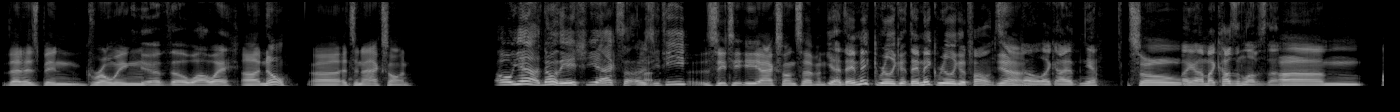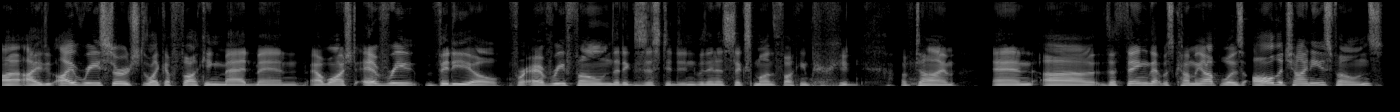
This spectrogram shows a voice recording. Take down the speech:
that has been growing. You have the Huawei. Uh, no, uh, it's an Axon Oh yeah, no, the HE Axon or ZTE. ZTE Axon Seven. Yeah, they make really good. They make really good phones. Yeah. No, like I yeah, So my, uh, my cousin loves them. Um, I, I I researched like a fucking madman. I watched every video for every phone that existed in within a six month fucking period of time, and uh, the thing that was coming up was all the Chinese phones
